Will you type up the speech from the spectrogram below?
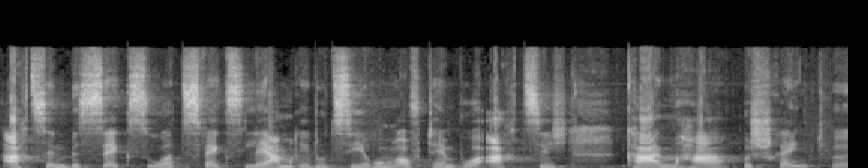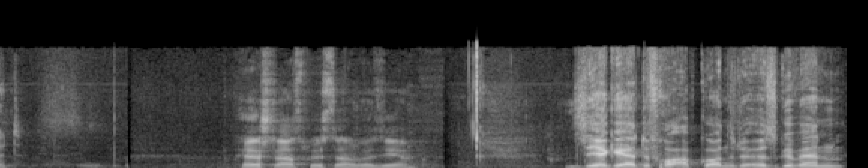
18 bis 6 Uhr zwecks Lärmreduzierung auf Tempo 80 km/h beschränkt wird? Herr Staatsminister Al-Wazir. Sehr geehrte Frau Abg. Özgewen,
